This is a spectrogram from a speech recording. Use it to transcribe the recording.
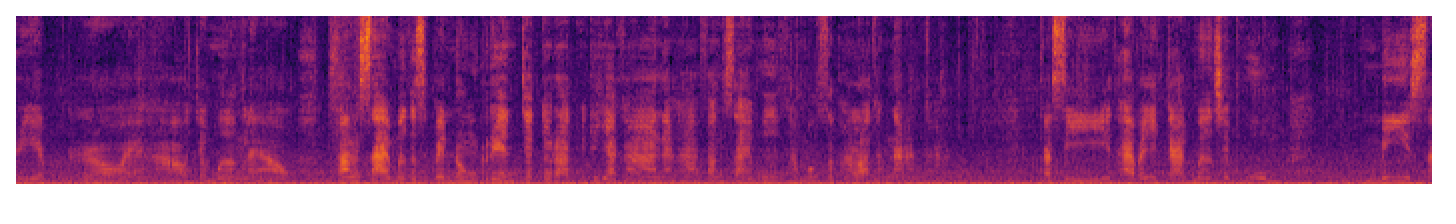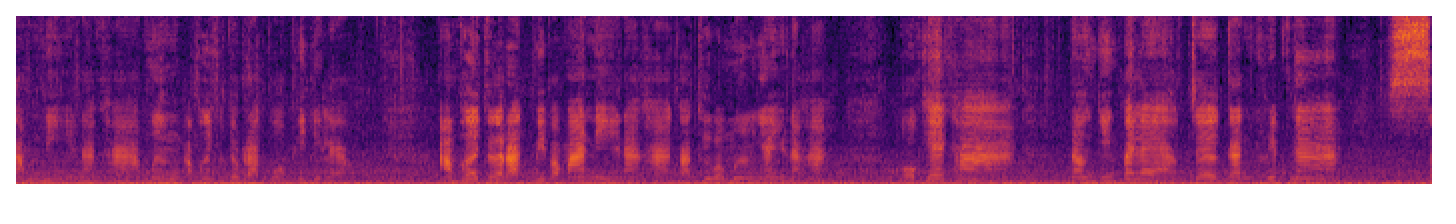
เรียบร้อยค่ะออกจากเมืองแล้ว ฝั่งซ้าย มือก็จะเป็นโรงเรียนจตุรัสวิทยาคารนะคะ ฝั่งซ้ายมือค่ะมองสะพานลอยทางหนาค่ะกสีถ่ายบรรยากาศเมืองชัยภูมิ มีซัมนี่นะคะ เมืองอำเภอจตุรัสบัวพิษอีกแล้วอำเภอจตุรัสมีประมาณนี้นะคะก็ถือว่าเมืองใหญ่อยู่นะคะ โอเคค่ะน้องยิงไปแล้วเจอกันคลิปหน้า ส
